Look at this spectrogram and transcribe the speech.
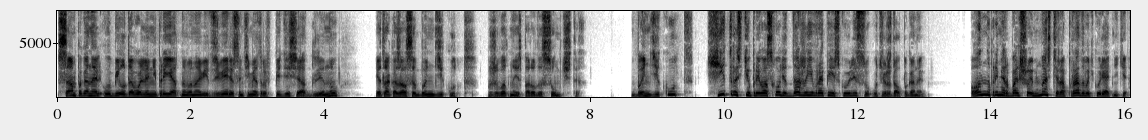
Сам Паганель убил довольно неприятного на вид зверя, сантиметров 50 в длину. Это оказался бандикут, животное из породы сумчатых. «Бандикут хитростью превосходит даже европейскую лису», — утверждал Паганель. Он, например, большой мастер обкрадывать курятники.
